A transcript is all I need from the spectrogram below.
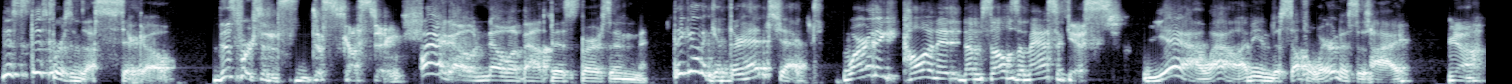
This this person's a sicko. This person's disgusting. I don't know about this person. They gotta get their head checked. Why are they calling it themselves a masochist? Yeah, wow. I mean, the self awareness is high. Yeah.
